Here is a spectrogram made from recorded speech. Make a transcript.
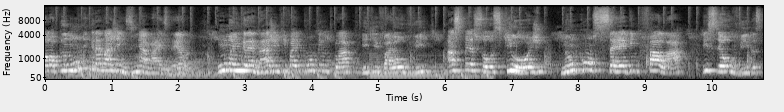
colocando uma engrenagemzinha a mais nela, uma engrenagem que vai contemplar e que vai ouvir as pessoas que hoje não conseguem falar e ser ouvidas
